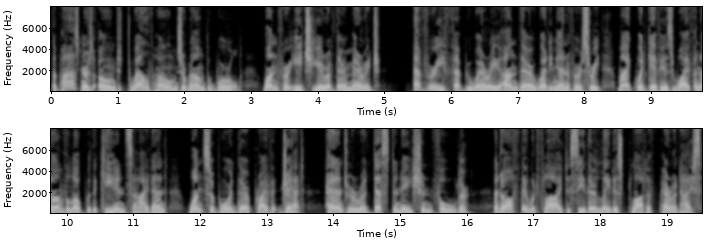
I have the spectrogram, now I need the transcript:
The Posners owned twelve homes around the world, one for each year of their marriage. Every February, on their wedding anniversary, Mike would give his wife an envelope with a key inside, and, once aboard their private jet, hand her a destination folder, and off they would fly to see their latest plot of paradise.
